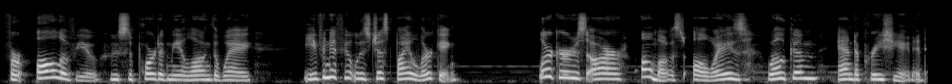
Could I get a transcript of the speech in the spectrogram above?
for all of you who supported me along the way, even if it was just by lurking. Lurkers are, almost always, welcome and appreciated.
